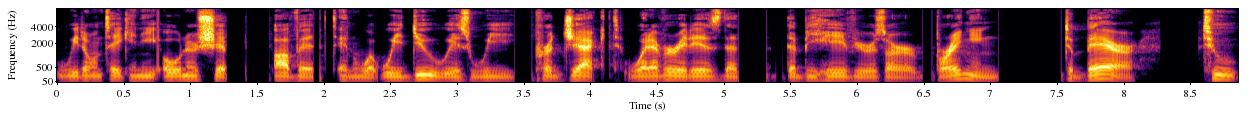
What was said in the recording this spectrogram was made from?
we don't take any ownership of it and what we do is we project whatever it is that the behaviors are bringing to bear to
